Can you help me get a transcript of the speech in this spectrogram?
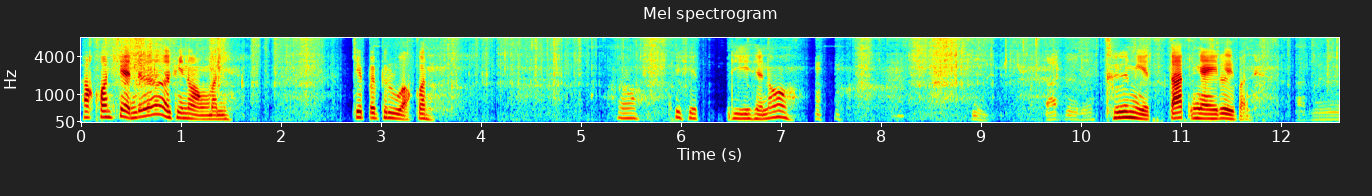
พักคอนเทนเด้อพี่น้องมันนี่เก็บไปไปลวกก่อนอ๋อพี่เห็ดดีแท้เนาะตัดเลยเลยถือมีดตัดไงเลยบัดนี้ตัดเลย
